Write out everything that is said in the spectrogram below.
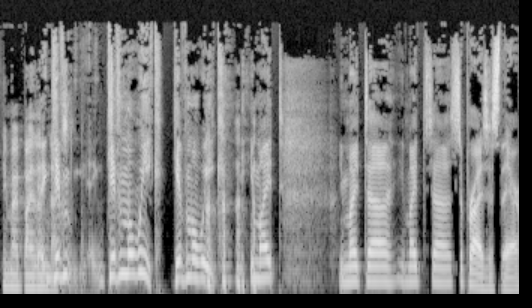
He might buy Uh, them give next. him give him a week. Give him a week. he might he might uh he might uh surprise us there.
